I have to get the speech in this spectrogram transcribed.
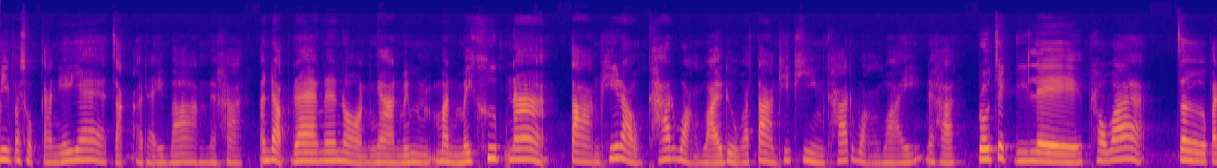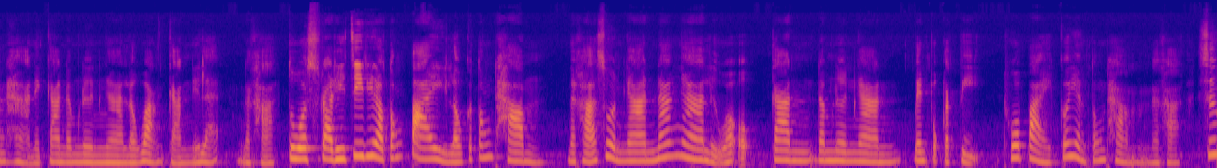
มีประสบการณ์แย่ๆจากอะไรบ้างนะคะ อันดับแรกแน่นอนงานมันมันไม่คืบหน้าตามที่เราคาดหวังไว้หรือว่าตามที่ทีมคาดหวังไว้นะคะโปรเจกต์ดีเลย์เพราะว่าเจอปัญหาในการดำเนินงานระหว่างกันนี่แหละนะคะ ตัว strategy ที่เราต้องไปเราก็ต้องทำนะคะ ส่วนงานหน้างงานหรือว่าการดำเนินงานเป็นปกติ ทั่วไปก็ยังต้องทำนะคะ ซึ่ง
